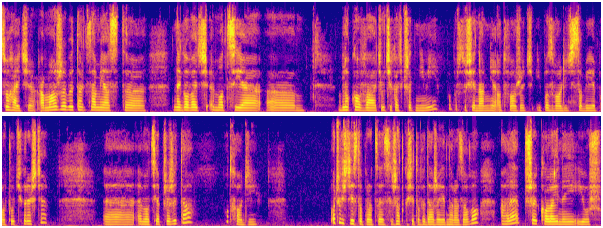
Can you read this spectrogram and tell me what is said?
Słuchajcie, a może by tak zamiast e, negować emocje, em, blokować, uciekać przed nimi, po prostu się na mnie otworzyć i pozwolić sobie je poczuć wreszcie? E, emocja przeżyta odchodzi. Oczywiście jest to proces, rzadko się to wydarza jednorazowo, ale przy kolejnej już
